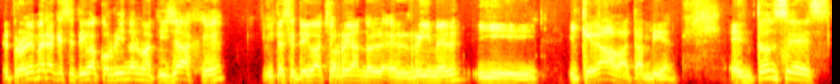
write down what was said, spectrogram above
el problema era que se te iba corriendo el maquillaje, ¿viste? Se te iba chorreando el, el rímel y, y quedaba también. Entonces,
